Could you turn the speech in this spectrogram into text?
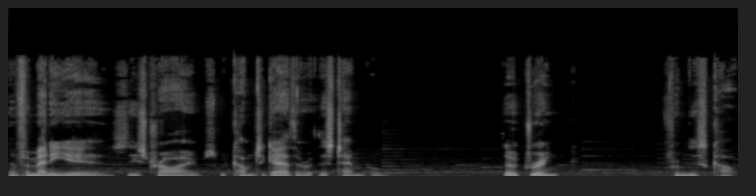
And for many years, these tribes would come together at this temple. They would drink from this cup,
